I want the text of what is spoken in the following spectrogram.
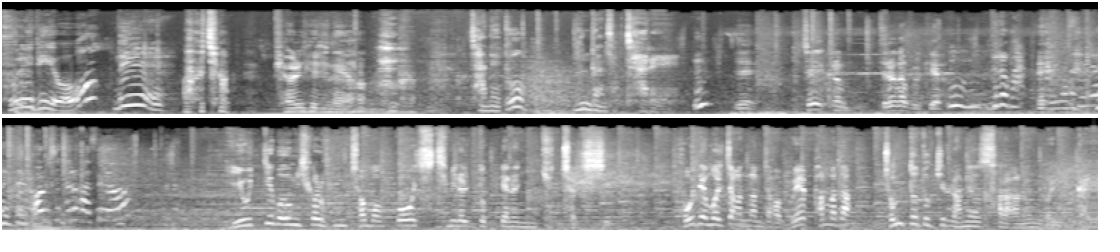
굴비요? 네. 아, 참 별일이네요. 자네도 문 단속 잘해. 응? 예. 저희 그럼 들어가 볼게요. 응, 들어가. 들어가세요. 어르신 들어가세요. 이웃집 음식을 훔쳐먹고 시치미를 뚝대는 규철 씨. 고대 멀쩡한 남자가 왜 밤마다 점도둑질을 하며 살아가는 걸까요?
